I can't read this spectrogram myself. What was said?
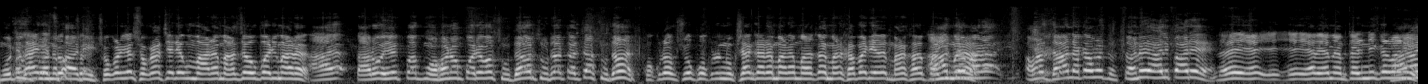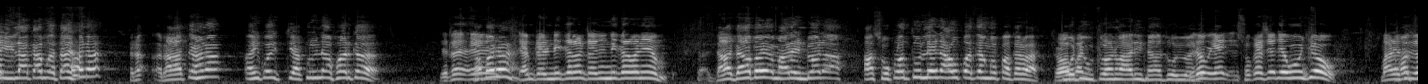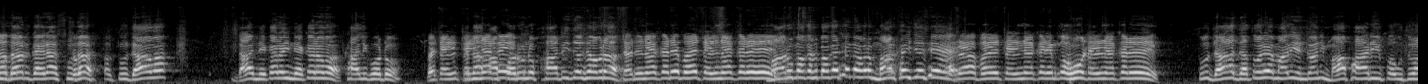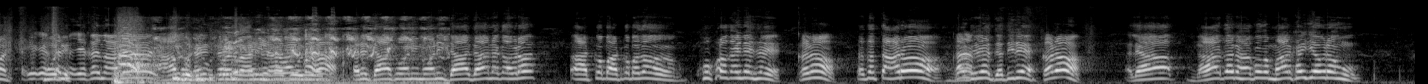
મોટી બગાડ્યા, પાડી છો- છોકરો છે, છોકરા છે એટલે હું મારા મારે જવું પડ્યું મારે. આ તારો એક પગ મોહનમ પડ્યો સુધાર સુધાર ચર્ચા સુધાર. કોકરો શું કોકરો નુકસાન કરે મારા મને મને ખબર છે, મને ખબર પાણી પડી તે મને મારા હમણાં જા તને આલી પાડે. નહીં, એમ એમ તો નહીં મારા કરવાની ઇલાકામાં હે ને રાતે હે ને અહીં કોઈ ચકલું ના ફરક. એટલે ખબર? એમ ટ્રેન નહીં કરવાની ટ્રેન નહીં કરવાની એમ. દાદા ભાઈ મારે ઇન્ડોર આ છોકરો તું લઈને આવું પતંગો પકડવા મોટી ઉતરણ વાળી ના જોયું છોકરા છે હું જો. મારે. તો સુધાર ગયરા સુધાર તું જા હવે જા નેકર અહીં નેકર હવે ખાલી ખોટો. ભાઈ ટ્રેન- ટ્રેન ના ફાટી જશે હમણાં. ના કરે ભાઈ ટ્રેન ના કરે. મારું મગજ બગડ છે ને હમણાં માર ખાઈ જશે. અરે ભાઈ ટ્રેન ના કરે એમ કહું હું ટ્રેન ના કરે. તું જા જતો રે મારી ઈંડવાની માં ફારી પ- એક જ- મારે આ મોટી ઉતરણ વાળી ના જોઈએ અરે જા સોની મોની જા જા ને કવરા આટકો બાટકો બધો ખોખરો કઈ નહીં છે. કરો. તો તારો. જતી રે જતી રે. કરો. આ જા જા ને હાકો માર ખાઈ જાવ હું.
